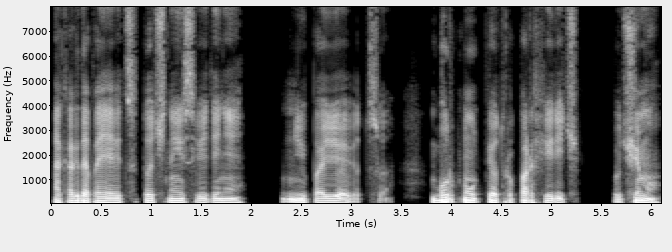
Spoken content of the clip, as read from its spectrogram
А когда появятся точные сведения? Не появятся, буркнул Петр Порфирич. Почему?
